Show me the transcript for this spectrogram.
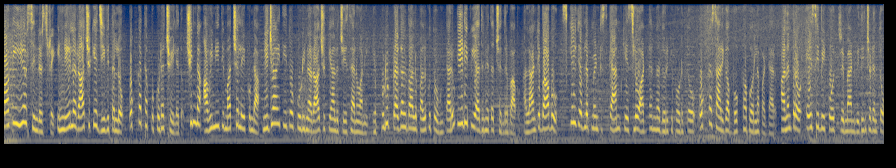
ఫార్టీ ఇయర్స్ ఇండస్ట్రీ. ఇన్నేళ్ళ రాజకీయ జీవితంలో ఒక్క తప్పు కూడా చేయలేదు. చిన్న అవినీతి మచ్చ లేకుండా నిజాయితీతో కూడిన రాజకీయాలు చేశాను అని ఎప్పుడూ ప్రగల్భాలు పలుకుతూ ఉంటారు టీడీపీ అధినేత చంద్రబాబు. అలాంటి బాబు స్కిల్ డెవలప్మెంట్ స్కామ్ కేసులో అడ్డంగా దొరికిపోవడంతో ఒక్కసారిగా బొక్క బోర్ల పడ్డారు. అనంతరం ఏసీబీ కోర్టు రిమాండ్ విధించడంతో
